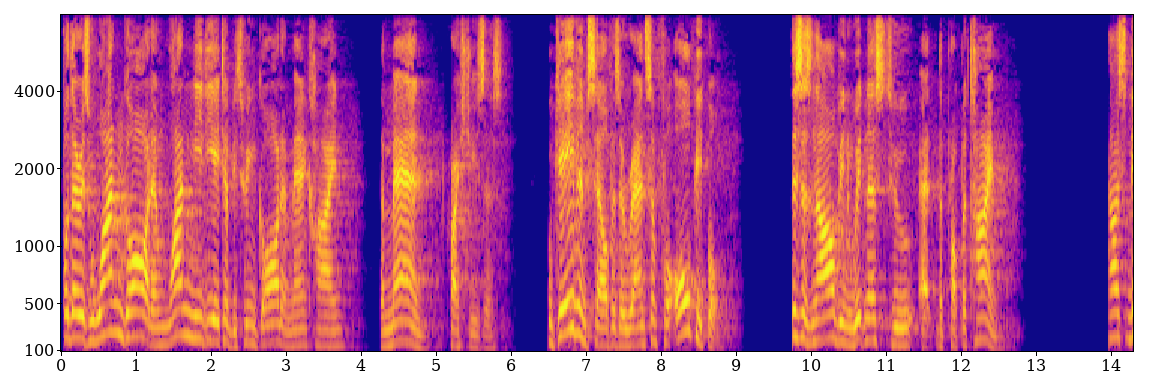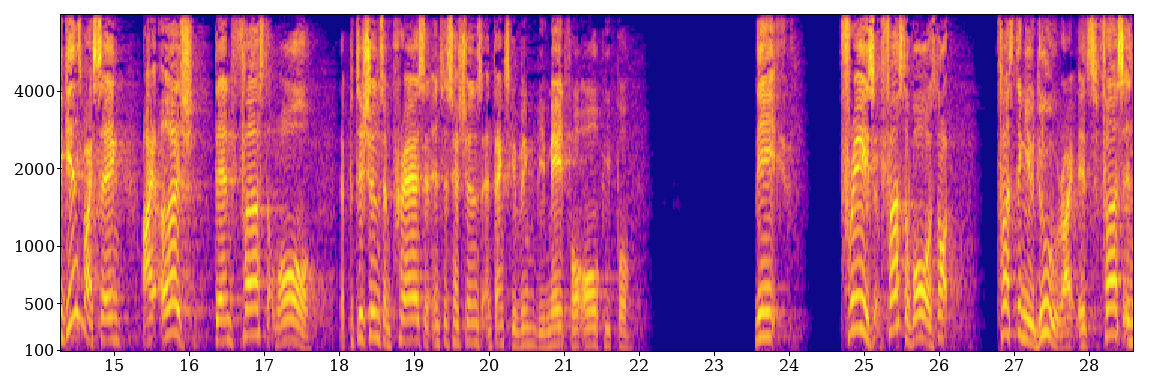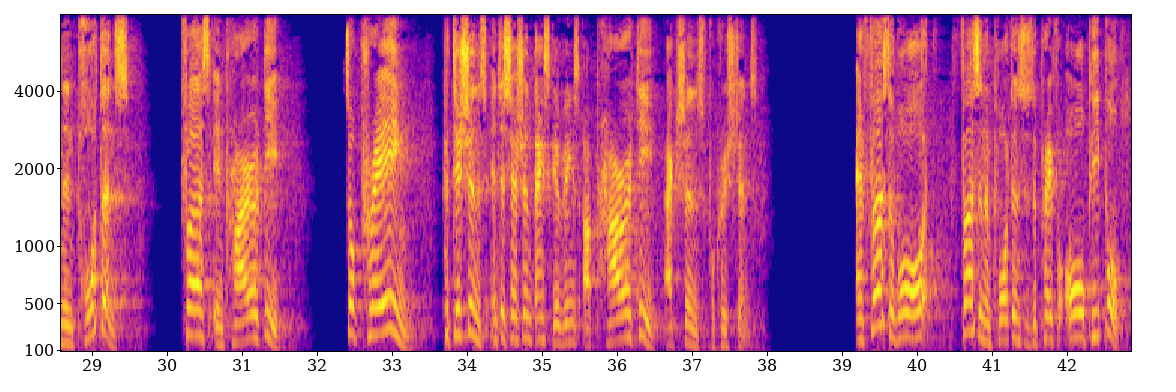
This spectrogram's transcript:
For there is one God and one mediator between God and mankind, the man, Christ Jesus, who gave himself as a ransom for all people. This has now been witnessed to at the proper time. Now it begins by saying, I urge then first of all that petitions and prayers and intercessions and thanksgiving be made for all people. The phrase, first of all, is not first thing you do, right? It's first in importance, first in priority. So praying, petitions, intercession, thanksgivings are priority actions for Christians. And first of all, first in importance is to pray for all people.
